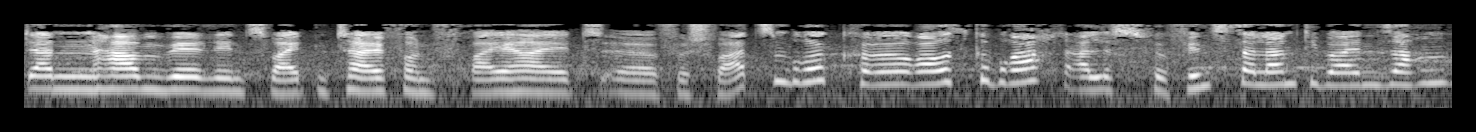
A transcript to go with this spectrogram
Dann haben wir den zweiten Teil von Freiheit äh, für Schwarzenbrück äh, rausgebracht. Alles für Finsterland, die beiden Sachen.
